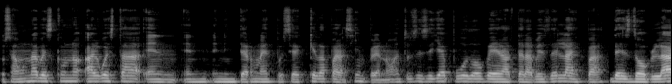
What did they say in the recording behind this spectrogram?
O sea, una vez que uno, algo está en, en, internet, pues se queda para siempre, ¿no? Entonces ella pudo ver a través del iPad desdoblar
